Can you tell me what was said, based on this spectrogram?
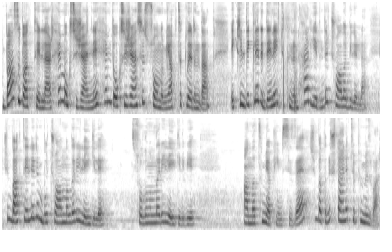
Bazı bakteriler hem oksijenli hem de oksijensiz solunum yaptıklarından ekildikleri deney tüpünün her yerinde çoğalabilirler. Şimdi bakterilerin bu çoğalmaları ile ilgili, solunumları ile ilgili bir anlatım yapayım size. Şimdi bakın 3 tane tüpümüz var.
